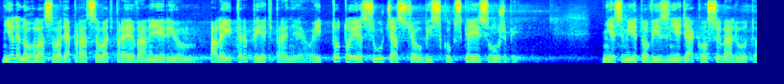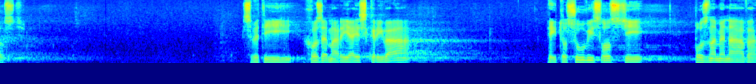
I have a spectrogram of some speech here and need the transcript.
Nielen ohlasovať a pracovať pre evanierium, ale i trpieť pre neho. I toto je súčasťou biskupskej služby. Nesmie to vyznieť ako sevalútosť, Svetý Jose Maria Escrivá v tejto súvislosti poznamenáva,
